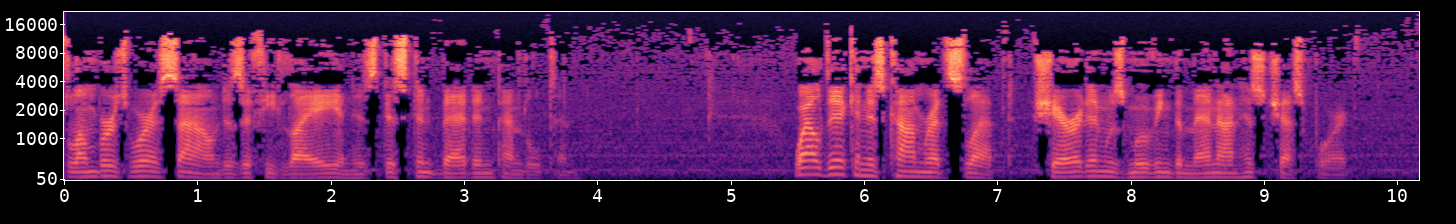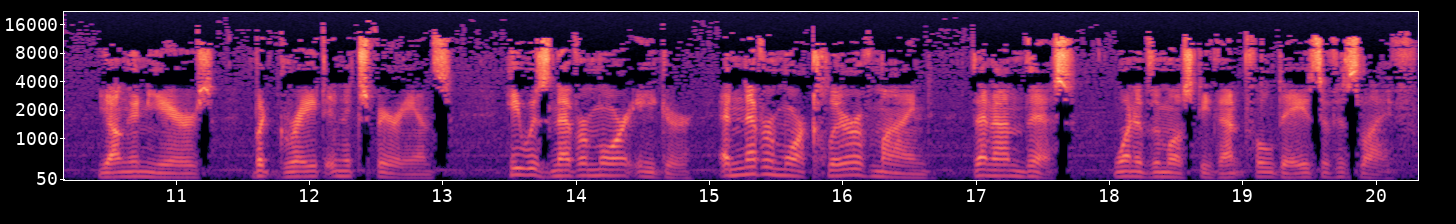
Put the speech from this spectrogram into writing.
slumbers were as sound as if he lay in his distant bed in Pendleton. While Dick and his comrades slept, Sheridan was moving the men on his chessboard. Young in years, but great in experience, he was never more eager and never more clear of mind than on this, one of the most eventful days of his life.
